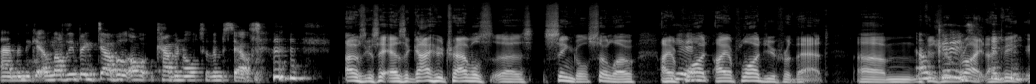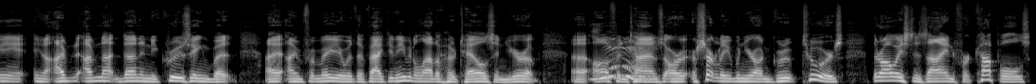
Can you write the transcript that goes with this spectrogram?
um, and they get a lovely big double cabin all to themselves I was going to say, as a guy who travels uh, single, solo, I applaud. I applaud you for that. Um, oh, because oh, you're right. I think you know I've I've not done any cruising, but I, am familiar with the fact, and even a lot of hotels in Europe, uh, yeah. oftentimes, or, or, certainly when you're on group tours, they're always designed for couples.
